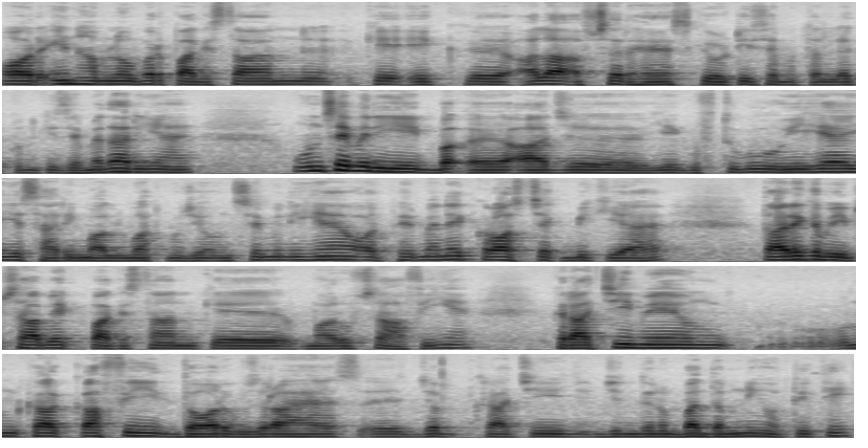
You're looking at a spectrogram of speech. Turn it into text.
और इन हमलों पर पाकिस्तान के एक अला अफसर हैं सिक्योरिटी से मतलब उनकी ज़िम्मेदारियाँ हैं। उनसे मेरी आज ये गुफ्तु हुई है ये सारी मालूम मुझे उनसे मिली हैं और फिर मैंने क्रॉस चेक भी किया है। तारिक हबीब साहब एक पाकिस्तान के मरूफ सहाफ़ी हैं। कराची में उन, उनका काफ़ी दौर गुजरा है। जब कराची जिन दिनों बदअमनी होती थी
